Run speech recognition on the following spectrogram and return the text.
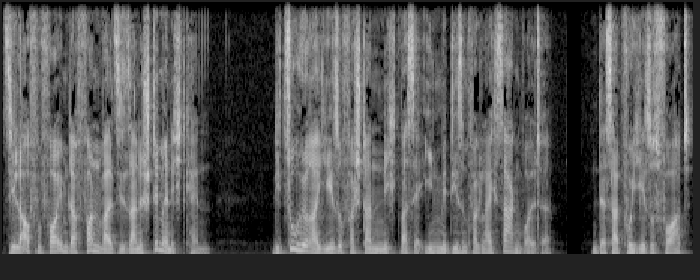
sie laufen vor ihm davon, weil sie seine Stimme nicht kennen. Die Zuhörer Jesu verstanden nicht, was er ihnen mit diesem Vergleich sagen wollte. Deshalb fuhr Jesus fort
